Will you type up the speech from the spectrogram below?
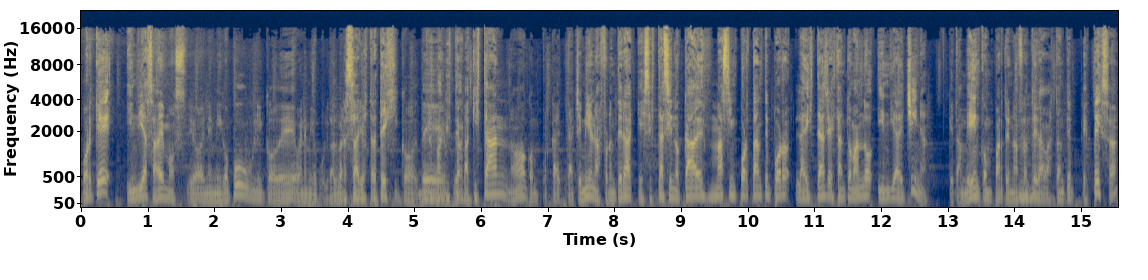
Porque India sabemos, digo, enemigo público de, o enemigo público, adversario estratégico de, De de Pakistán. Pakistán, ¿no? Con, por Ca- Cachemira, una frontera que se está haciendo cada vez más importante por la distancia que están tomando India de China, que también comparte una frontera bastante espesa.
